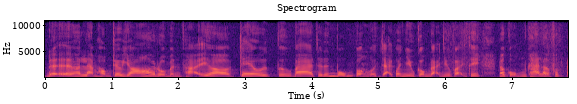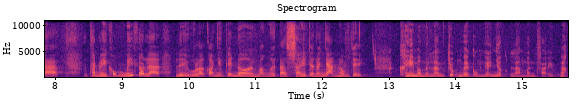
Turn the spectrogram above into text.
để làm hồng treo gió rồi mình phải uh, treo từ 3 cho đến 4 tuần rồi trải qua nhiều công đoạn như vậy thì nó cũng khá là phức tạp. Thanh Huyền không biết đó là liệu là có những cái nơi mà người ta sấy cho nó nhanh không chị? khi mà mình làm chuẩn về công nghệ Nhật là mình phải bắt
